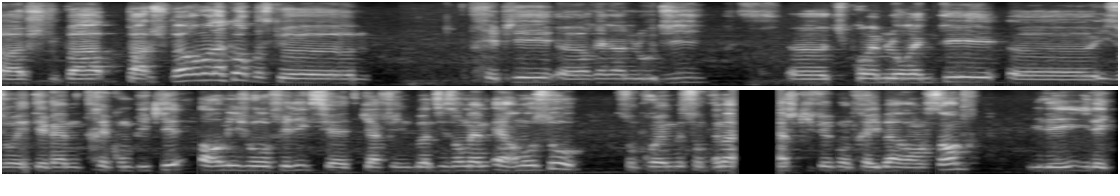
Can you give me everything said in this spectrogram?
Euh, je suis pas, suis pas vraiment d'accord parce que Trépied, euh, Renan Lodji, euh, tu prends même Lorente, euh, ils ont été quand même très compliqués. Hormis Joao Félix qui a, fait une bonne saison, même Hermoso, son premier, son premier match qu'il fait contre Eibar en centre, il est, il est,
